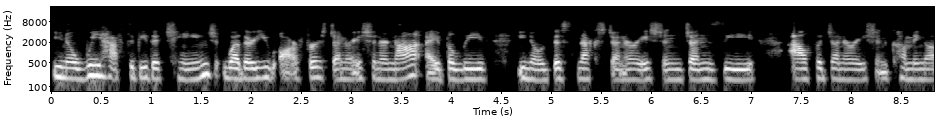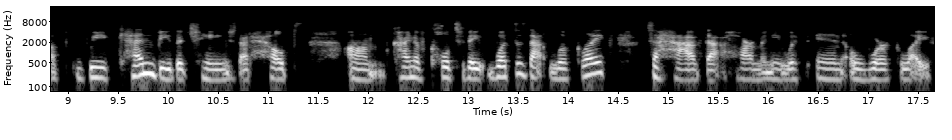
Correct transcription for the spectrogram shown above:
you know we have to be the change whether you are first generation or not. I believe you know this next generation gen z alpha generation coming up we can be the change that helps um, kind of cultivate what does that look like to have that harmony within a work life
